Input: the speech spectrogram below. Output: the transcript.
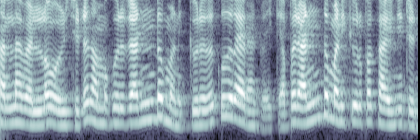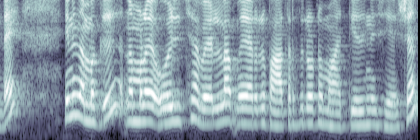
നല്ല വെള്ളം ഒഴിച്ചിട്ട് നമുക്കൊരു രണ്ട് മണിക്കൂർ ഇത് കുതിരാനായിട്ട് വയ്ക്കാം. അപ്പോൾ രണ്ട് മണിക്കൂർ ഇപ്പോൾ കഴിഞ്ഞിട്ടുണ്ടേ. ഇനി നമുക്ക് നമ്മൾ ഒഴിച്ച വെള്ളം വേറൊരു പാത്രത്തിലോട്ട് മാറ്റിയതിന് ശേഷം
